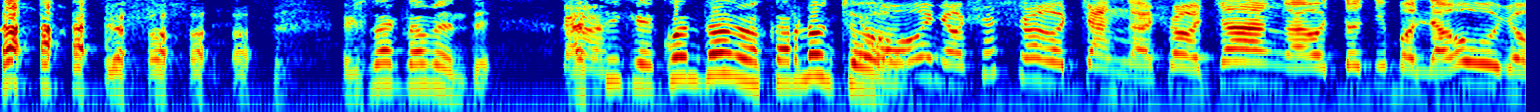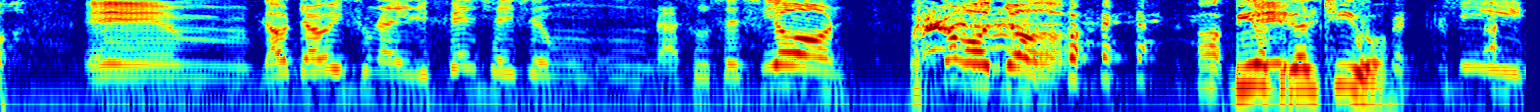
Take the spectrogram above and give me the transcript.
Exactamente. Así que cuéntanos, Carloncho. No, bueno, yo, yo hago changa, yo hago changa, hago todo tipo de laburo. Eh, la otra vez hice una diligencia, hice un- una sucesión. Yo hago todo. Ah, vino a Eh, tirar el chivo. Sí,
